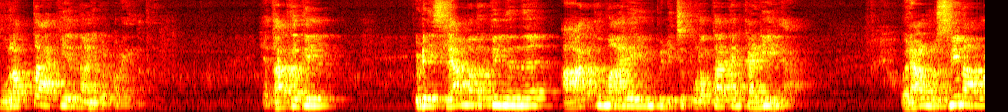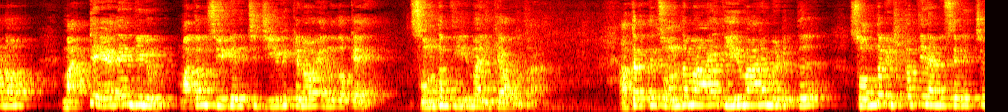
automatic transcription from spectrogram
പുറത്താക്കി എന്നാണ് ഇവർ പറയുന്നത്. യഥാർത്ഥത്തിൽ ഇവിടെ ഇസ്ലാം മതത്തിൽ നിന്ന് ആർക്കും ആരെയും പിടിച്ച് പുറത്താക്കാൻ കഴിയില്ല. ഒരാൾ മുസ്ലിം ആവണോ മറ്റേതെങ്കിലും മതം സ്വീകരിച്ച് ജീവിക്കണോ എന്നതൊക്കെ സ്വന്തം തീരുമാനിക്കാവുന്നതാണ്. അത്തരത്തിൽ സ്വന്തമായി തീരുമാനമെടുത്ത് സ്വന്തം ഇഷ്ടത്തിനനുസരിച്ച്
